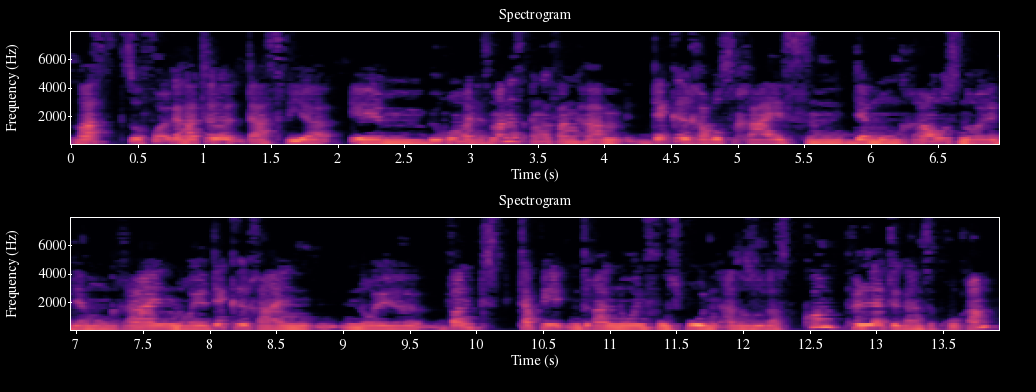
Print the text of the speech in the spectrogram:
was zur Folge hatte, dass wir im Büro meines Mannes angefangen haben, Decke rausreißen, Dämmung raus, neue Dämmung rein, neue Decke rein, neue Wandtapeten dran, neuen Fußboden, also so das komplette ganze Programm.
